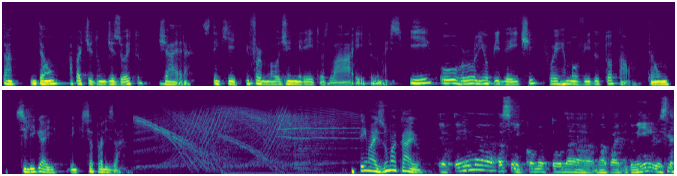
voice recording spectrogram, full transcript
tá? Então, a partir do 1.18 já era. Você tem que informar os generators lá e tudo mais. E o rolling update foi removido total. Então, se liga aí, tem que se atualizar. Tem mais uma, Caio? Eu tenho uma, assim, como eu tô na, na vibe do Ingress, né?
